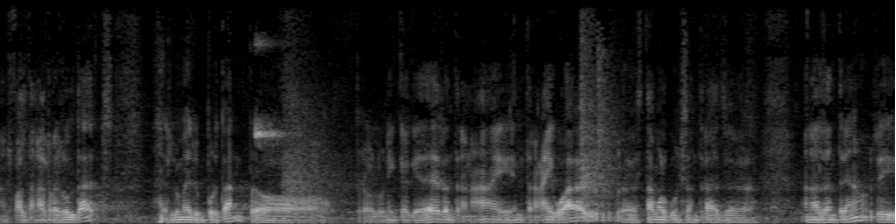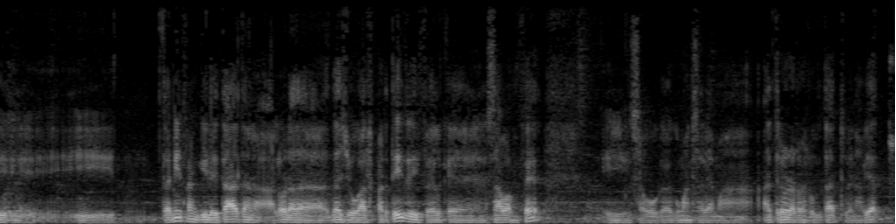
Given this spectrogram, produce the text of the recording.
ens falten els resultats és el més important però, però l'únic que queda és entrenar i entrenar igual, estar molt concentrats eh, en els entrenos i, i tenir tranquil·litat a l'hora de, de jugar els partits i fer el que saben fer i segur que començarem a, a treure resultats ben aviat.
